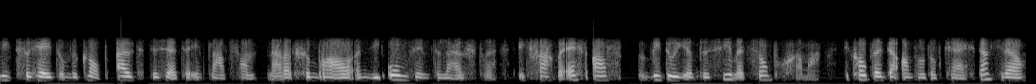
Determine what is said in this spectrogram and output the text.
niet vergeet om de knop uit te zetten... in plaats van naar dat gebral en die onzin te luisteren. Ik vraag me echt af, wie doe je een plezier met zo'n programma? Ik hoop dat ik daar antwoord op krijg. Dankjewel.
